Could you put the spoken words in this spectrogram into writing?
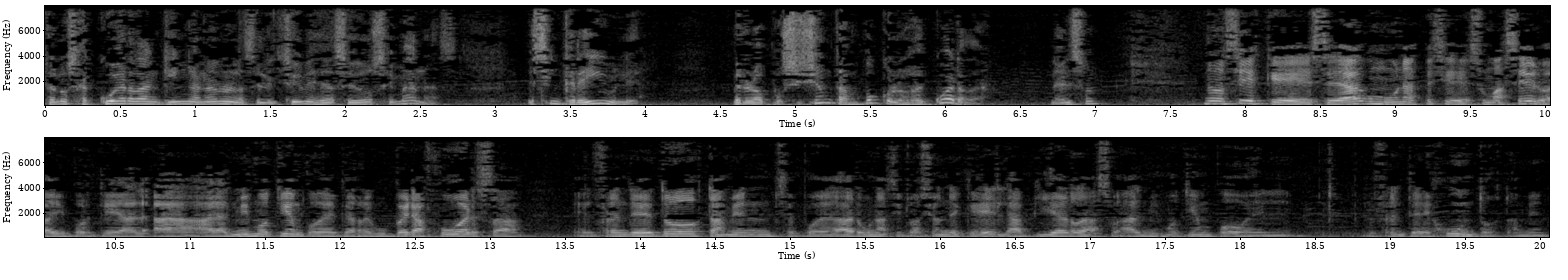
Ya no se acuerdan quién ganaron las elecciones de hace dos semanas. Es increíble. Pero la oposición tampoco lo recuerda. Nelson. No, sí, es que se da como una especie de suma cero ahí, porque al, al, mismo tiempo de que recupera fuerza el frente de todos, también se puede dar una situación de que la pierda al mismo tiempo el, el frente de juntos también.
